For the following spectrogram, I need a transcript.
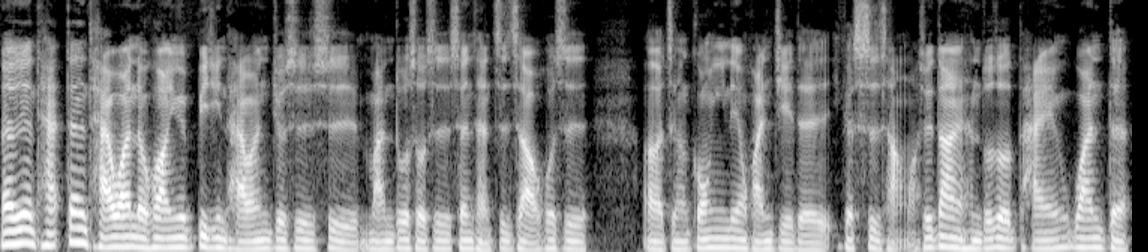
但是台，但是台湾的话，因为毕竟台湾就是是蛮多时候是生产制造或是呃整个供应链环节的一个市场嘛，所以当然很多时候台湾的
